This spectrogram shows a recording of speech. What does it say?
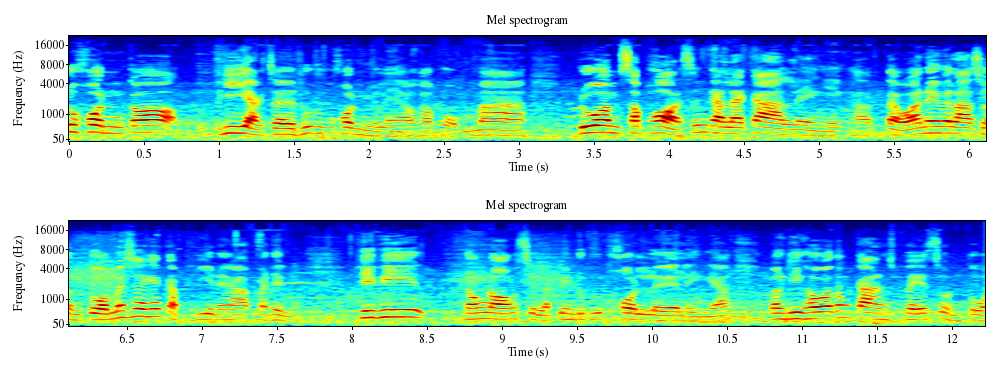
ทุกๆคนก็พี่อยากเจอทุกๆคนอยู่แล้วครับผมมาร่วมซัพพอร์ตซึ่งกันและกันอะไรอย่างเงี้ยครับแต่ว่าในเวลาส่วนตัวไม่ใช่แค่กับพี่นะครับหมายถึงพี่ๆน้องๆศิลปินทุกๆ คนเลยอะไรอย่างเงี้ยบางทีเขาก็ต้องการสเปซส่วนตัว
